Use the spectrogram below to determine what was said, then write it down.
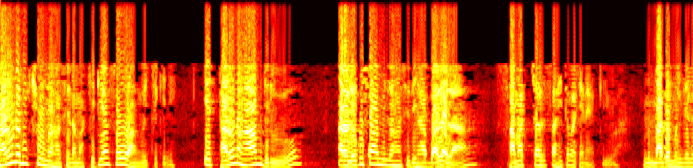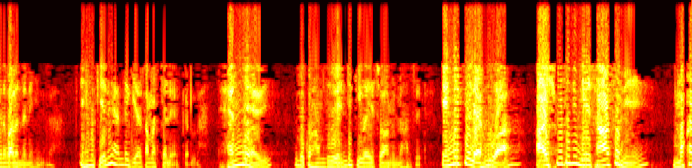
තරුණ භික්ෂුන් වහන්සේ නමක් හිටියා සෝවාන් වෙච්ච කෙනෙක්. ඒ තරුණ හාමුදුරුවෝ අර ලොකු ස්වාමීන් වහන්සේ දිහා බලලා සමච්චල් සහිත වචනයක් කිව්වා. මගම ඉඳගෙන වළඳන හින්දා. එහෙම කියලා යන්න ගියා සමච්චලයක් කරලා. හැන්දෑවේ ලොකු හාමුදුරුවෝ එන්න කිව්වා ඒ ස්වාමීන් වහන්සේට. එන්න කියලා ඇහුවා ආයුෂ්මතුනි මේ ශාසනයේ මොකක්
